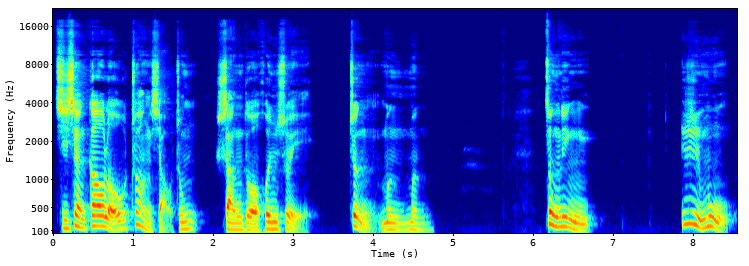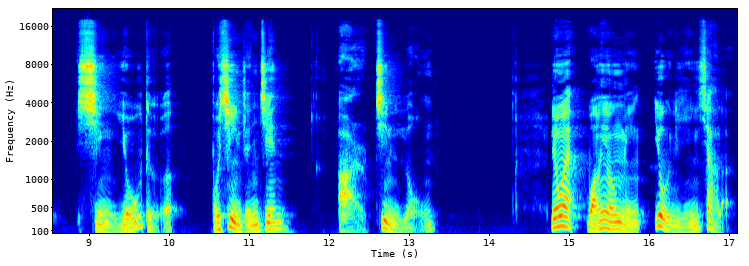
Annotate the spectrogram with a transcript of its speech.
起向高楼撞小钟，伤多昏睡正蒙蒙。纵令日暮醒犹得，不信人间耳尽聋。另外，王阳明又临下了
